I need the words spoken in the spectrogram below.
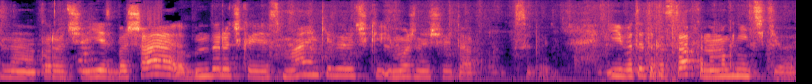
Да, короче, есть большая дырочка, есть маленькие дырочки, и можно еще и так сыпать. И вот эта подставка на магнитике.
